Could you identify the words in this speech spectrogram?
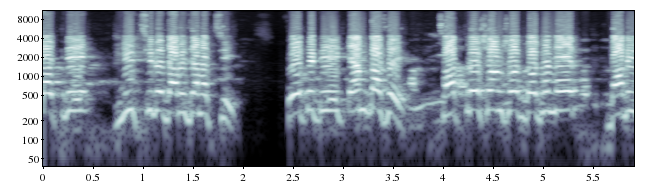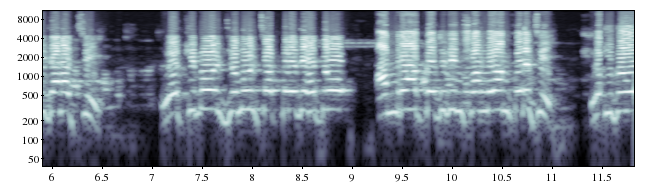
চাকরি নিশ্চিত দাবি জানাচ্ছি। প্রতিটি ক্যাম্পাসে ছাত্র সংসদ গঠনের দাবি জানাচ্ছি। লক্ষ্মীপুর জুমুল চত্বরে যেহেতু আমরা প্রতিদিন সংগ্রাম করেছি, লক্ষ্মীপুর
